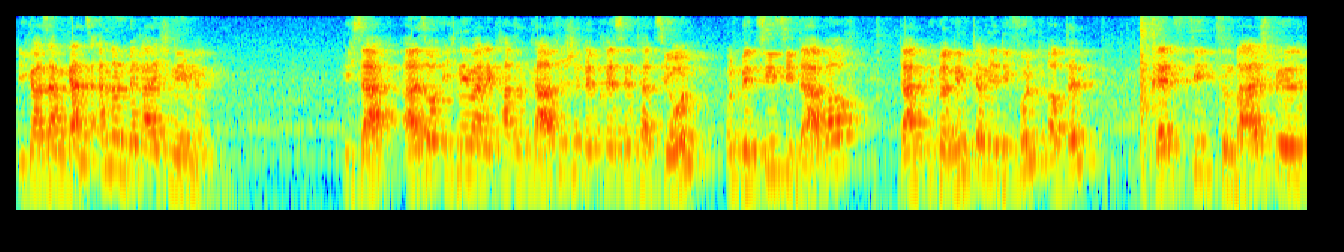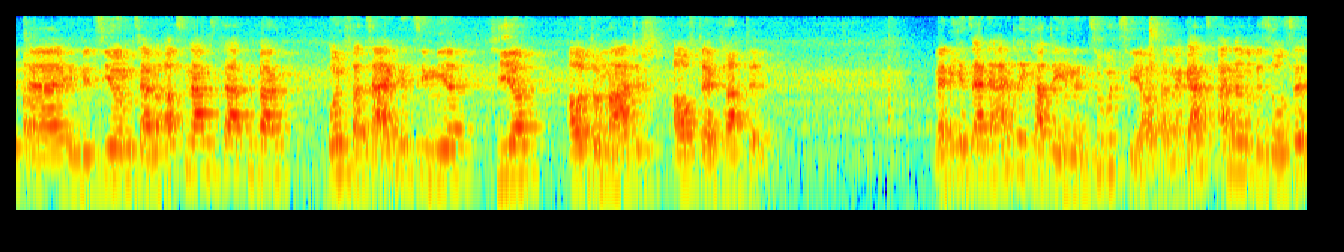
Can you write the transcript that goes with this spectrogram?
die ich aus einem ganz anderen Bereich nehme. Ich sage also, ich nehme eine kartografische Repräsentation und beziehe sie darauf, dann übernimmt er mir die Fundorte, setzt sie zum Beispiel äh, in Beziehung zu einer Ortsnamensdatenbank und verzeichnet sie mir hier automatisch auf der Karte. Wenn ich jetzt eine andere Karte hinzuziehe aus einer ganz anderen Ressource,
